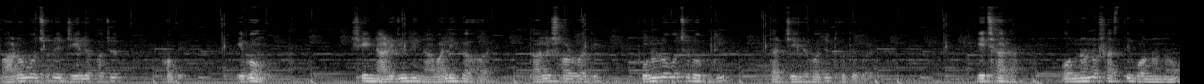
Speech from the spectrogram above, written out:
বারো বছরের জেল হেফাজত হবে। এবং সেই নারী যদি নাবালিকা হয়, তাহলে সর্বাধিক পনেরো বছর অবধি তার জেল হেফাজত হতে পারে। এছাড়া অন্যান্য শাস্তির বর্ণনাও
